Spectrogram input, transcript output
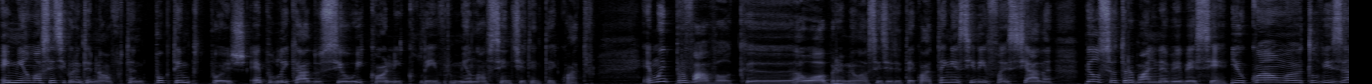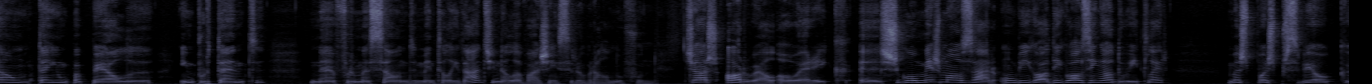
em 1949, portanto pouco tempo depois, é publicado o seu icónico livro 1984. É muito provável que a obra 1984 tenha sido influenciada pelo seu trabalho na BBC e o quão a televisão tem um papel eh, importante na formação de mentalidades e na lavagem cerebral, no fundo. George Orwell, ou Eric, eh, chegou mesmo a usar um bigode igualzinho ao do Hitler, mas depois percebeu que,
